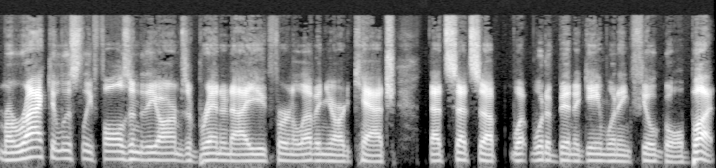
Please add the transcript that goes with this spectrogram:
miraculously falls into the arms of Brandon Aiyuk for an 11 yard catch that sets up what would have been a game winning field goal. But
